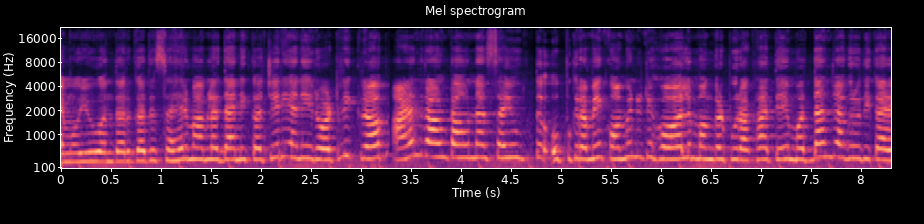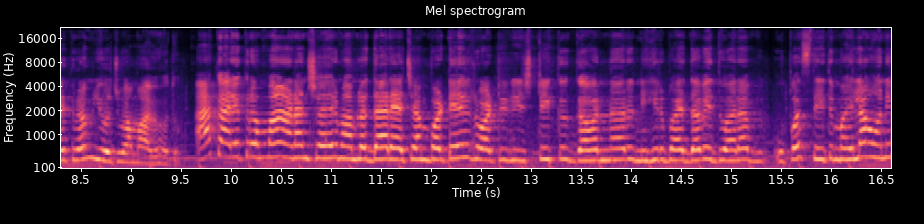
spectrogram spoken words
એમઓયુ અંતર્ગત શહેર મામલતદારની કચેરી અને Rotary Club Anand round town સંયુક્ત ઉપક્રમે કોમ્યુનિટી હોલ મંગળપુરા ખાતે મતદાન જાગૃતિ કાર્યક્રમ યોજવામાં આવ્યો હતો. આ કાર્યક્રમમાં આણંદ શહેર મામલતદાર H M Patel, Rotary district governor Nihirbhai Dave દ્વારા ઉપસ્થિત મહિલાઓને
